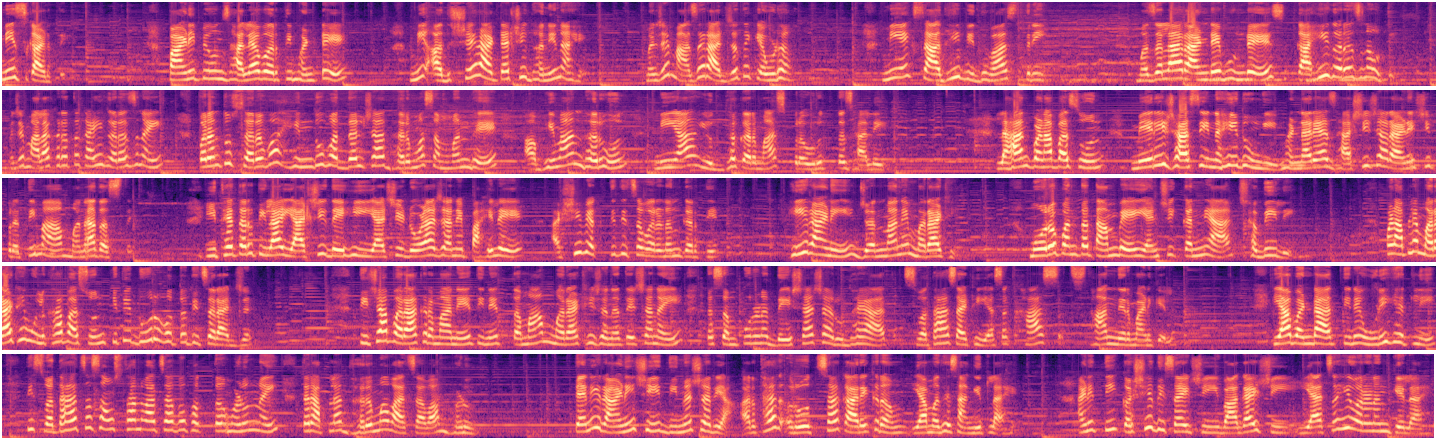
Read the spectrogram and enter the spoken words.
मीच काढते. पाणी पिऊन झाल्यावर ती म्हणते मी अदशेर आट्याची धनीन आहे म्हणजे माझं राज्य ते केवढं? मी एक साधी विधवा स्त्री. मजला रांडे भुंडेस काही गरज नव्हती. म्हणजे मला खरं तर काही गरज नाही परंतु सर्व हिंदूबद्दलच्या धर्मसंबंधे अभिमान धरून मी या युद्धकर्मास प्रवृत्त झाले. लहानपणापासून मेरी झासी नाही दुंगी म्हणणाऱ्या झाशीच्या राणीची प्रतिमा मनात असते. इथे तर तिला याची देही याची डोळा ज्याने पाहिले अशी व्यक्ती तिचं वर्णन करते ही राणी जन्माने मराठी. मोरोपंत तांबे यांची कन्या छबिली. पण आपल्या मराठी मुलखापासून किती दूर होतं तिचं राज्य? तिच्या पराक्रमाने तिने तमाम मराठी जनतेच्या नाही तर संपूर्ण देशाच्या हृदयात स्वतःसाठी असं खास स्थान निर्माण केलं. या बंडात तिने उडी घेतली ती स्वतःचं संस्थान वाचावं फक्त म्हणून नाही तर आपला धर्म वाचावा म्हणून. त्यांनी राणीची दिनचर्या अर्थात रोजचा कार्यक्रम यामध्ये सांगितला आहे. आणि ती कशी दिसायची वागायची याचंही वर्णन केलं आहे.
